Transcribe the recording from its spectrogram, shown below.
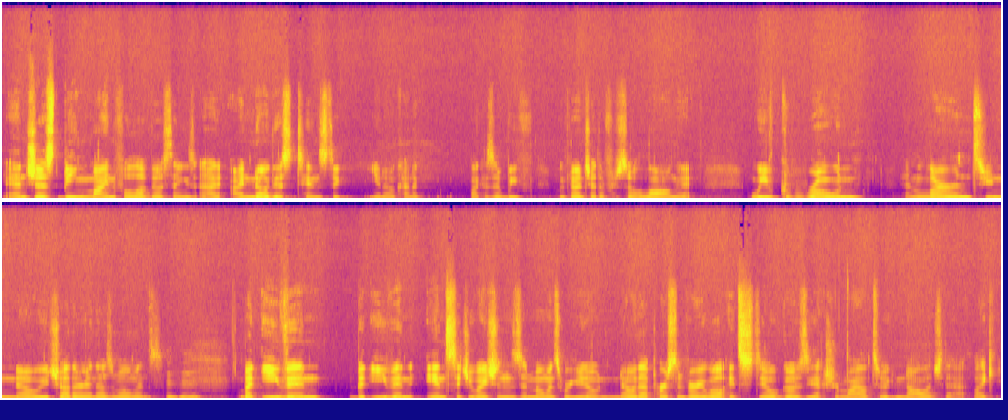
and just being mindful of those things and i, I know this tends to you know kind of like i said we've we've known each other for so long that we've grown and learn to know each other in those moments mm-hmm. but even but even in situations and moments where you don't know that person very well it still goes the extra mile to acknowledge that like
